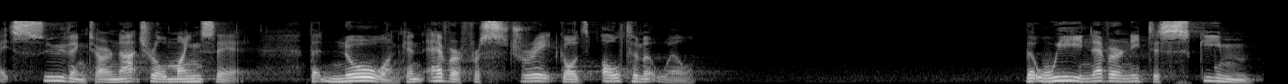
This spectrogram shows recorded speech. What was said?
It's soothing to our natural mindset that no one can ever frustrate God's ultimate will. That we never need to scheme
